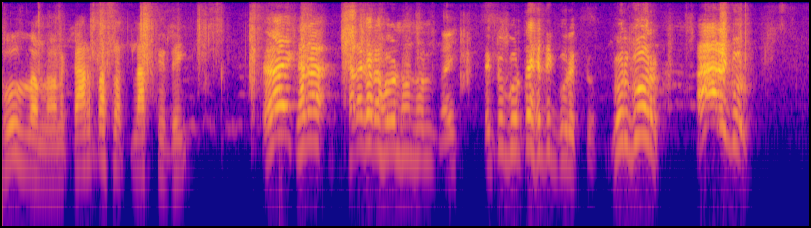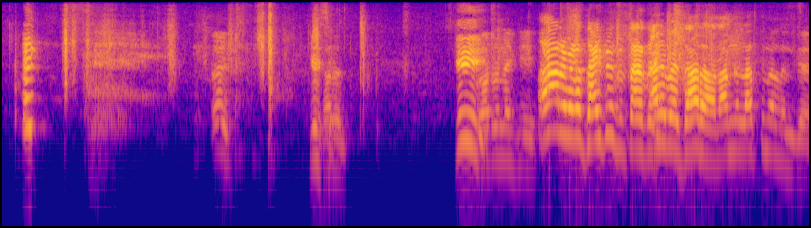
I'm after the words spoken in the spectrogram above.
বুঝলাম না মানে কার পাশাত লাগতে দেই? এই খানা খানা খানা হন হন হন। ভাই। একটু ঘুরতে হেদিক ঘুর একটু। ঘুর ঘুর। আরে ঘুর। এই, এই কি আরে বেটা যাইতেছে আরে ভাই দাঁড়ান আপনি লাত্তি মারলেন কে?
